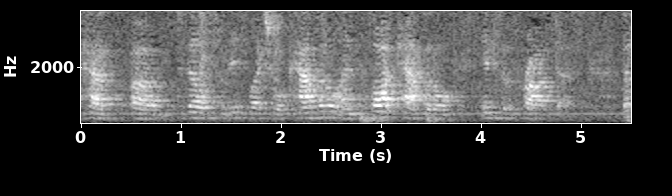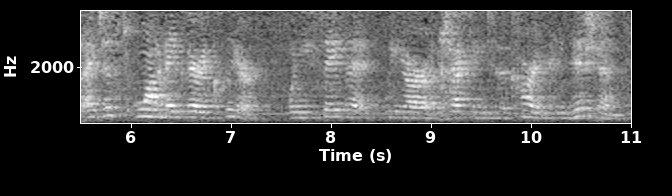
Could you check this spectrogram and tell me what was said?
have um, developed some intellectual capital and thought capital into the process. But I just want to make very clear, when you say that we are objecting to the current conditions,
